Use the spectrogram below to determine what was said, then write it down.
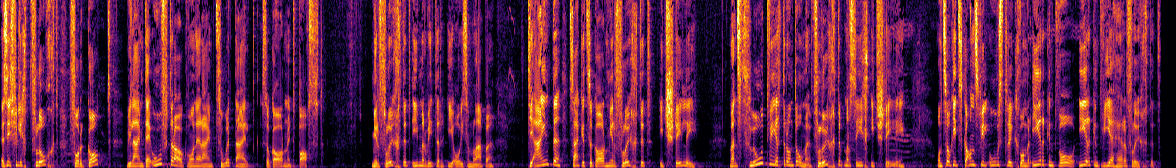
Es ist vielleicht die Flucht vor Gott, weil einem der Auftrag, den er einem zuteilt, so gar nicht passt. Wir flüchten immer wieder in unserem Leben. Die einen sagen sogar, wir flüchten in die Stille. Wenn es zu laut wird rundherum, flüchtet man sich in die Stille. Und so gibt es ganz viele Ausdrücke, wo man irgendwo, irgendwie herflüchtet.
